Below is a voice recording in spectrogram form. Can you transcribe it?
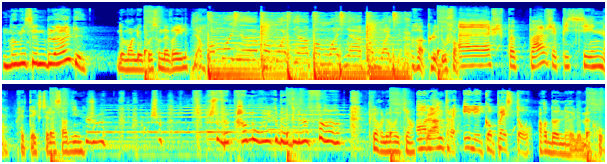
Non mais c'est une blague demande le poisson d'avril. Y'a pas moyen, pas moyen, pas moyen, pas moyen. Rappe le dauphin. Euh, je peux pas, j'ai piscine. Prétexte la sardine. Je, je, je veux pas mourir d'aigle faim. Pleure le requin. On rentre illico pesto. Ordonne le macro.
